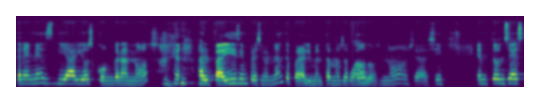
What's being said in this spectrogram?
trenes diarios con granos al país impresionante para alimentarnos a todos, ¿no? O sea, sí. Entonces,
